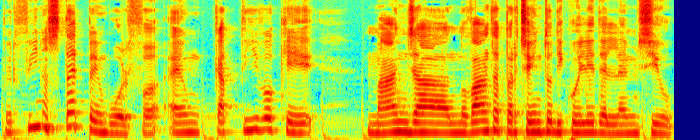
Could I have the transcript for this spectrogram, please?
Perfino Steppenwolf è un cattivo che mangia il 90% di quelli dell'MCU.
